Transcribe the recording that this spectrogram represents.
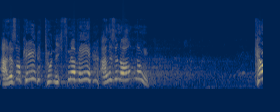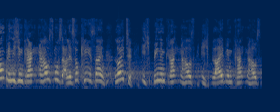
alles okay, tut nichts mehr weh, alles in Ordnung. Kaum bin ich im Krankenhaus, muss alles okay sein. Leute, ich bin im Krankenhaus, ich bleibe im Krankenhaus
